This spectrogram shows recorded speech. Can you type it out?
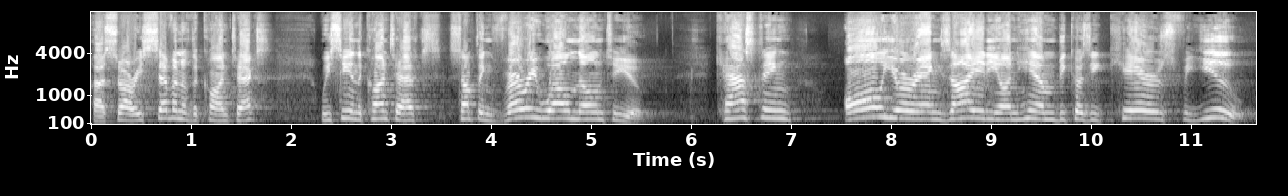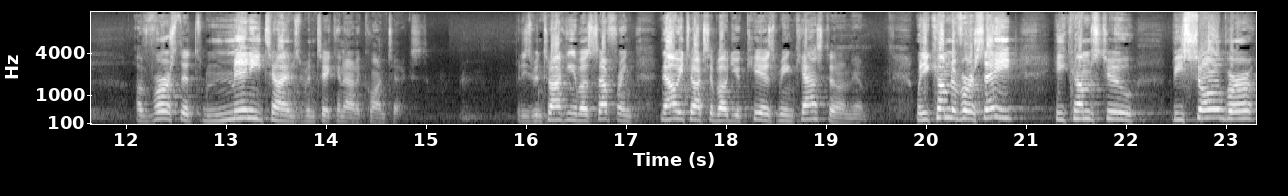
uh, sorry, 7 of the context, we see in the context something very well known to you. Casting all your anxiety on him because he cares for you. A verse that's many times been taken out of context. But he's been talking about suffering. Now he talks about your cares being casted on him. When you come to verse 8, he comes to be sober,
